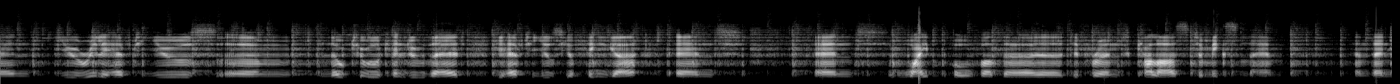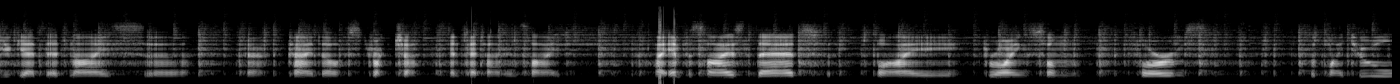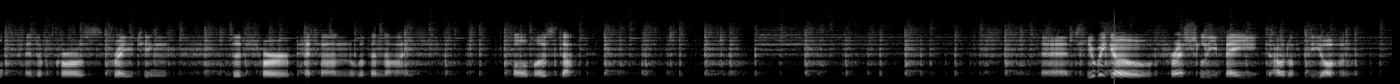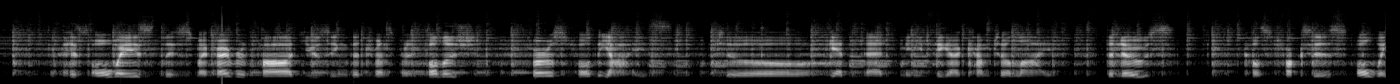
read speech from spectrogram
And you really have to use, um, no tool can do that. You have to use your finger and and wipe over the different colors to mix them and then you get that nice uh, uh, kind of structure and pattern inside. I emphasized that by drawing some forms with my tool and of course creating the fur pattern with a knife. Almost done. And here we go, freshly baked out of the oven. As always, this is my favorite part, using the transparent polish first for the eyes to get that minifigure come to life. The nose, because foxes always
